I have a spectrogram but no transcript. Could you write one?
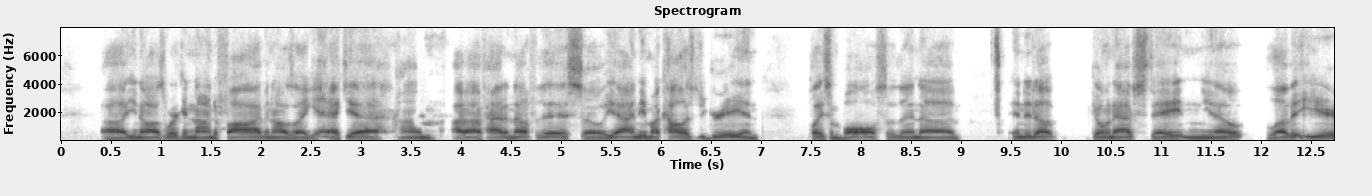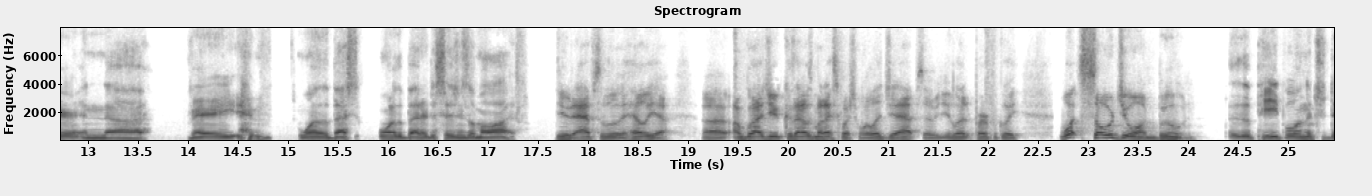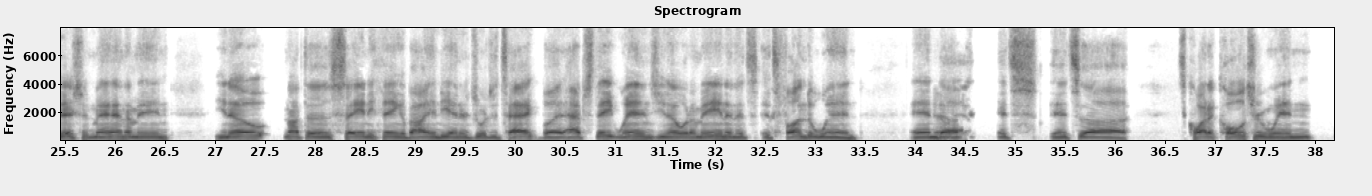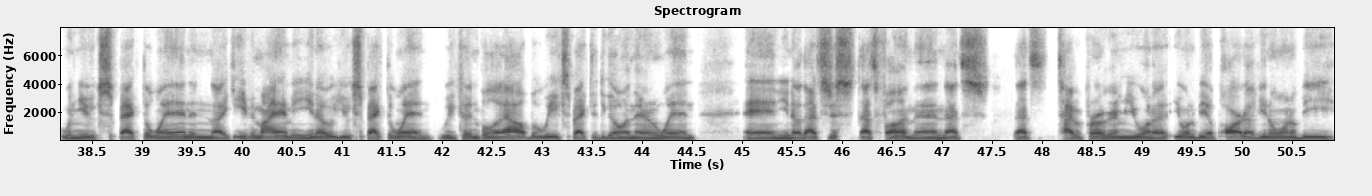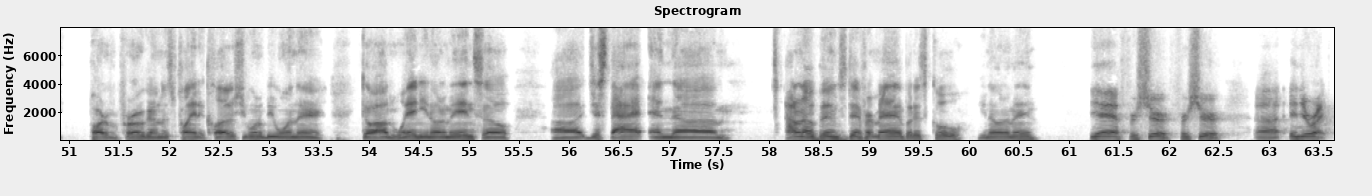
uh, you know, I was working nine to five, and I was like, "Heck yeah, um, I, have had enough of this." So yeah, I need my college degree and play some ball. So then uh, ended up going to App State, and you know, love it here, and uh, very one of the best, one of the better decisions of my life. Dude, absolutely, hell yeah. Uh, I'm glad you because that was my next question. Well, legit app, so you led it perfectly. What sold you on Boone? The people and the tradition, man. I mean, you know, not to say anything about Indiana or Georgia Tech, but App State wins, you know what I mean? And it's it's fun to win. And yeah, uh, it's it's uh it's quite a culture when when you expect to win and like even Miami, you know, you expect to win. We couldn't pull it out, but we expected to go in there and win. And you know, that's just that's fun, man. That's that's type of program you want to you want to be a part of. You don't want to be part of a program that's playing it close. You want to be one there, go out and win. You know what I mean? So uh, just that, and um, I don't know. Boone's different, man, but it's cool. You know what I mean? Yeah, for sure, for sure. Uh, and you're right.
